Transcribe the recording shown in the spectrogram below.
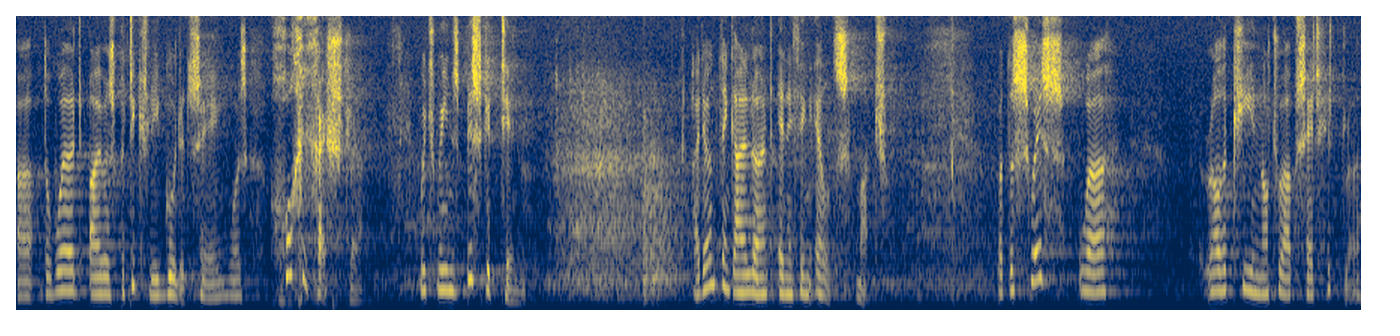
uh, the word I was particularly good at saying was Hochechestle, which means biscuit tin. I don't think I learned anything else much. But the Swiss were rather keen not to upset Hitler,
